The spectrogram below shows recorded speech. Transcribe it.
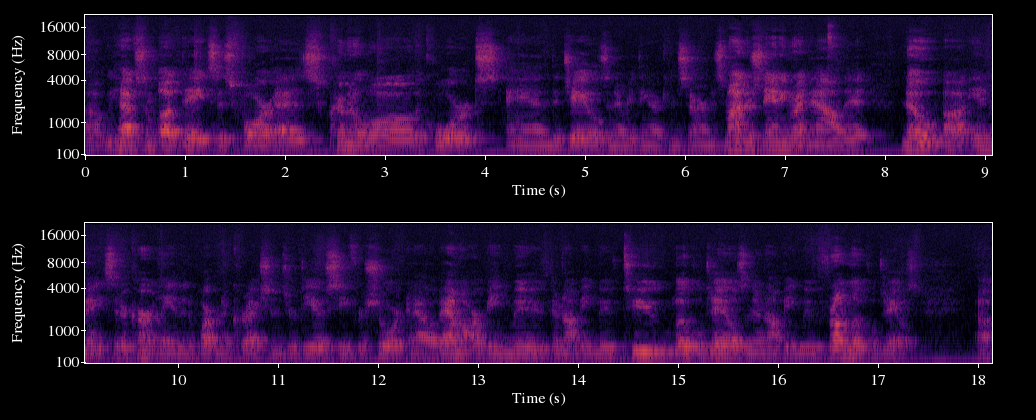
uh, we have some updates as far as criminal law, the courts, and the jails and everything are concerned. It's my understanding right now that no uh, inmates that are currently in the Department of Corrections or DOC for short in Alabama are being moved. They're not being moved to local jails and they're not being moved from local jails. Uh,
